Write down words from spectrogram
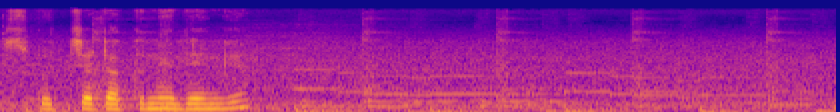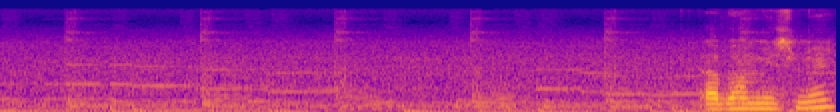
इसको चटकने देंगे। अब हम इसमें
